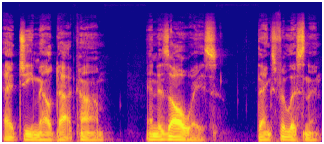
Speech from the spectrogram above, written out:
at gmail.com. And as always, thanks for listening.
